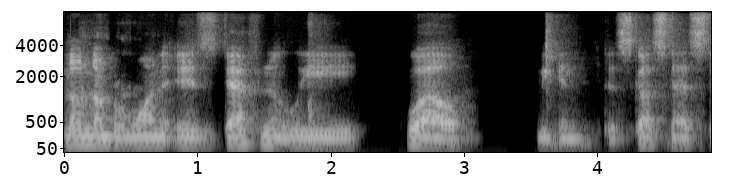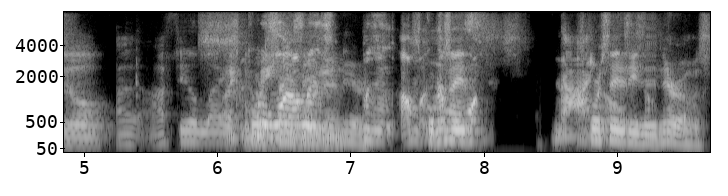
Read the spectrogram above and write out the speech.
No, number one is definitely well. We can discuss that still. I, I feel like, Like Well, well, I'm Scorsese gonna- De Niro. I'm gonna- I'm gonna- number one- Scorsese, Nah, I Scorsese. De Niro is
